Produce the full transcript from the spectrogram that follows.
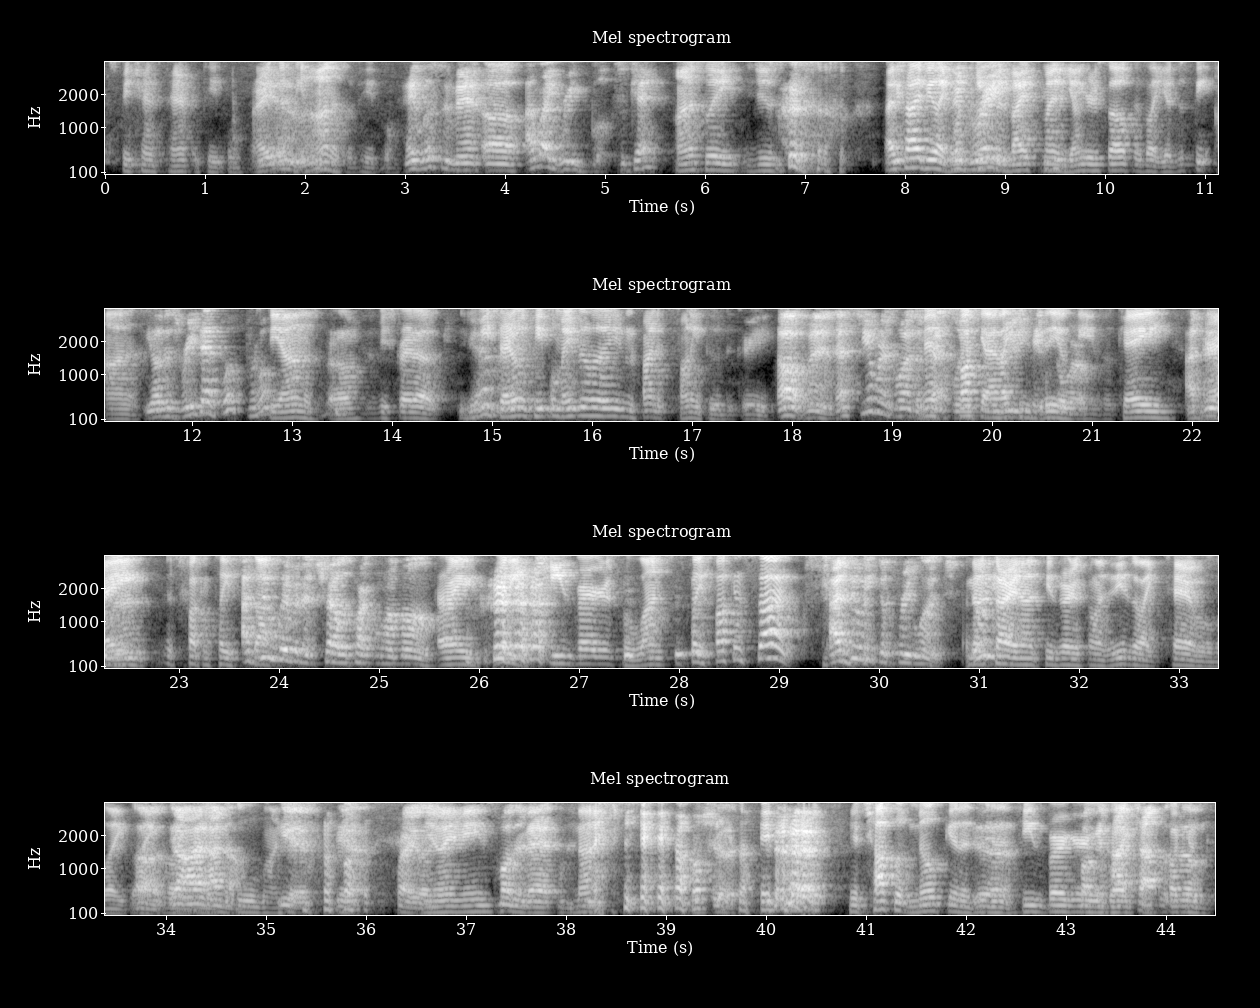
Just be transparent with people, right? Yeah, Just be honest with people. Hey, listen, man. Uh, I like reading books. Okay. Honestly, just I'd probably be like one piece of advice to my younger self is like, yo, just be honest. Yo, just read that book, bro. Just be honest, bro. Just be straight up. If you Yeah. be straight up with people, maybe they'll even find it funny to a degree. Oh man, that's humor is one of the Man, best ways fuck to it. I like these the video world. games, okay? I do, Right? man. This fucking place sucks. I do live in a trailer park with my mom. Alright? You eat cheeseburgers for lunch. This place fucking sucks. I do eat the free lunch. No, sorry, not cheeseburgers for lunch. These are like terrible, like, like, Oh, like, yeah, I- like I know. school lunch. Yeah, yeah. Probably you know what I mean? smothered ass with the Not, cheese. yeah, sure. like, your chocolate milk and a, and a cheeseburger Fucking with hot like chocolate fucking milk.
